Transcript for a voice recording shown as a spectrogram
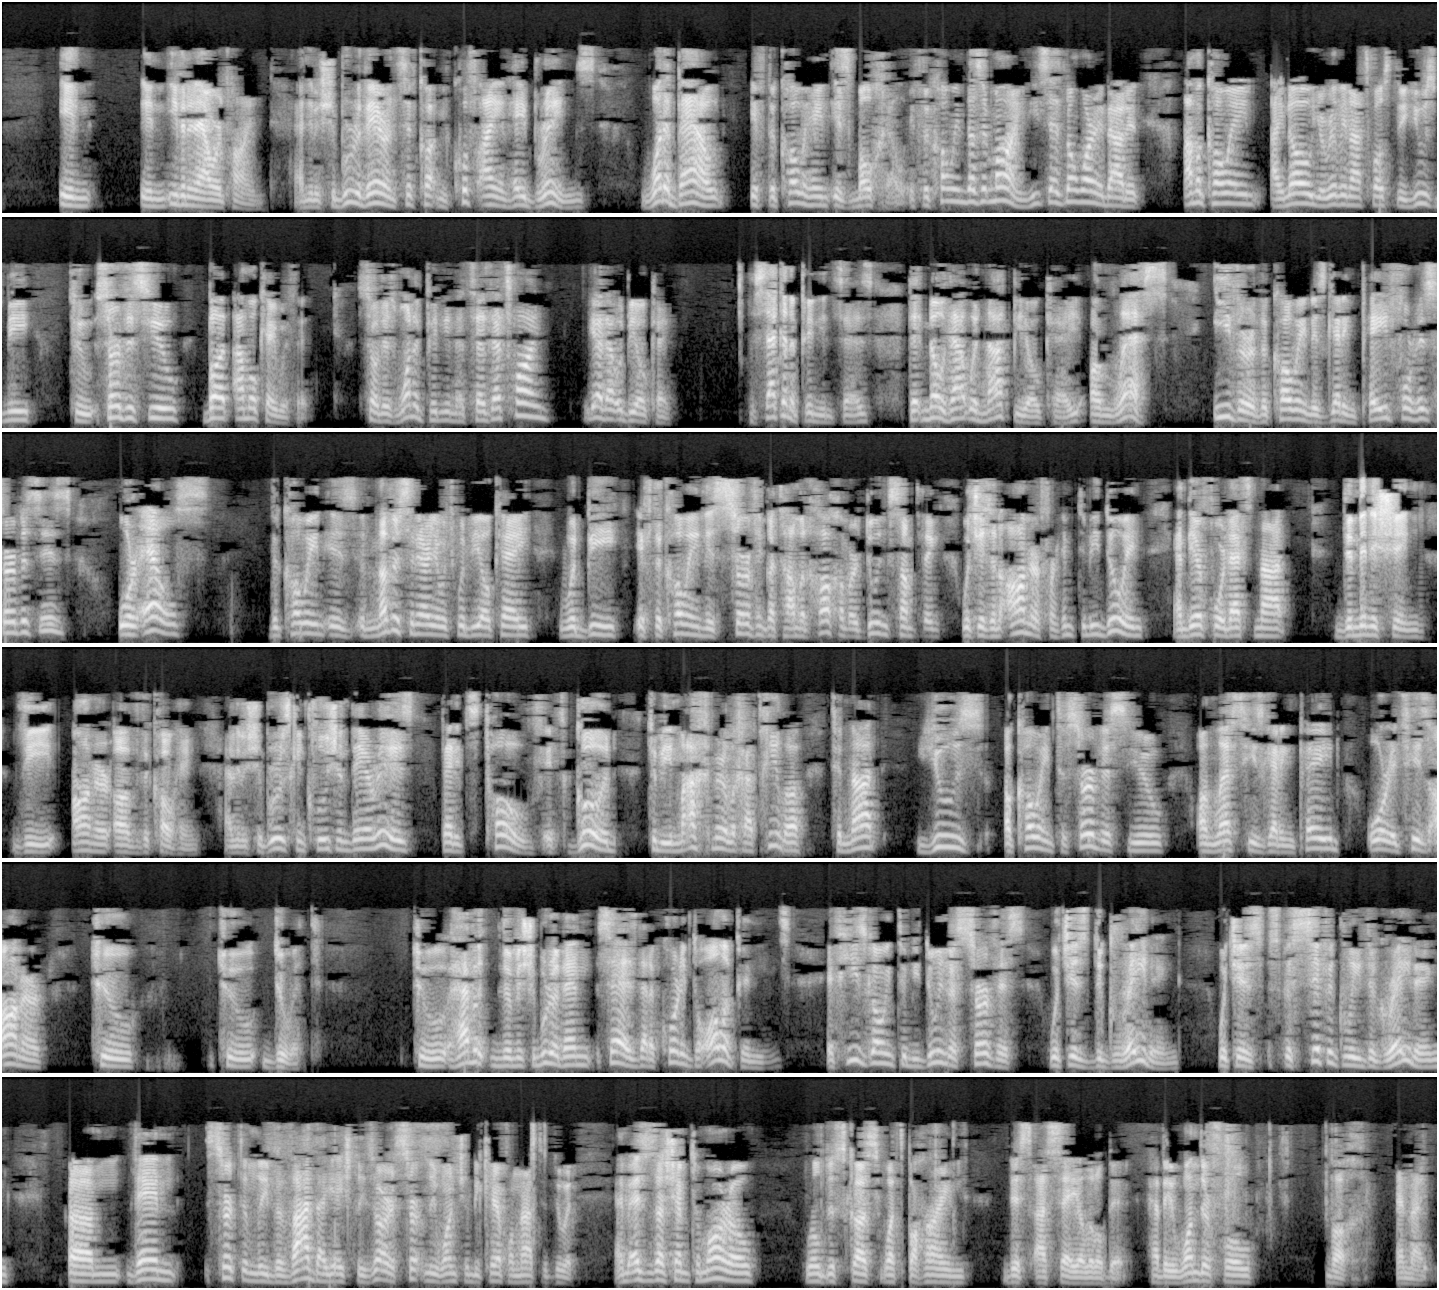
in in even an hour time. And the Mishnah Berurah there in Sifkat and Kuf Ayin Hey brings, what about if the Kohen is mochel? If the Kohen doesn't mind, he says, don't worry about it. I'm a Kohen. I know you're really not supposed to use me to service you, but I'm okay with it. So there's one opinion that says that's fine. Yeah, that would be okay. The second opinion says that no, that would not be okay unless either the Kohen is getting paid for his services or else the Kohen is another scenario which would be okay would be if the Kohen is serving a talmid chacham or doing something which is an honor for him to be doing, and therefore that's not diminishing the honor of the Kohen. And the Mishnah Berurah's conclusion there is that it's tov, it's good to be machmer lechatchila, to not use a Kohen to service you unless he's getting paid or it's his honor to, to do it. To have it, the Mishnah Berurah then says that according to all opinions, if he's going to be doing a service which is degrading, which is specifically degrading, um, then certainly bevada yesh certainly one should be careful not to do it. And as Hashem tomorrow, we'll discuss what's behind this assay a little bit. Have a wonderful vach and night.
